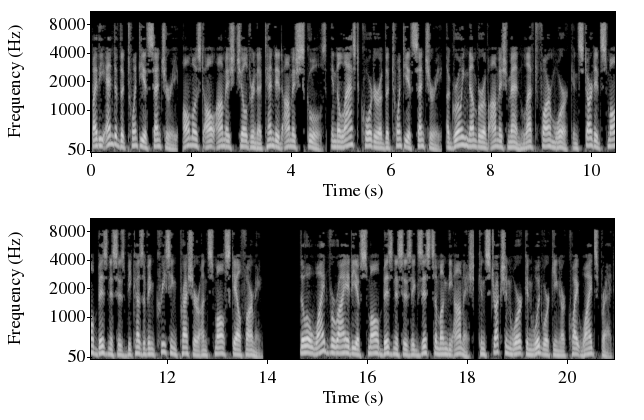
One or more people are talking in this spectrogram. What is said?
By the end of the 20th century, almost all Amish children attended Amish schools. In the last quarter of the 20th century, a growing number of Amish men left farm work and started small businesses because of increasing pressure on small scale farming. Though a wide variety of small businesses exists among the Amish, construction work and woodworking are quite widespread.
